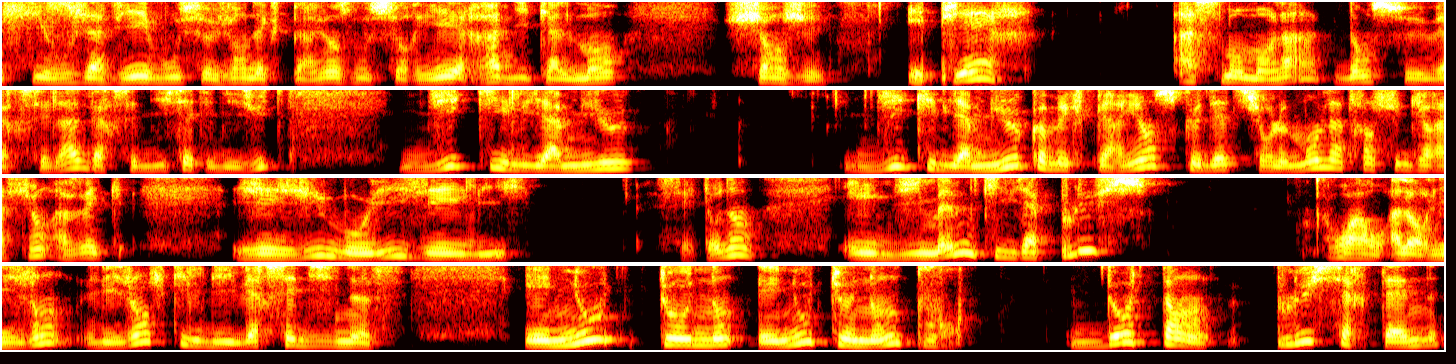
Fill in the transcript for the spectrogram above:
si vous aviez, vous, ce genre d'expérience, vous seriez radicalement Et Pierre, à ce moment-là, dans ce verset-là, versets 17 et 18, dit qu'il y a mieux dit qu'il y a mieux comme expérience que d'être sur le mont de la transfiguration avec Jésus, Moïse et Élie. C'est étonnant et il dit même qu'il y a plus. Waouh! Alors lisons lisons ce qu'il dit, verset 19: «Et nous tenons et nous tenons pour d'autant plus certaine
